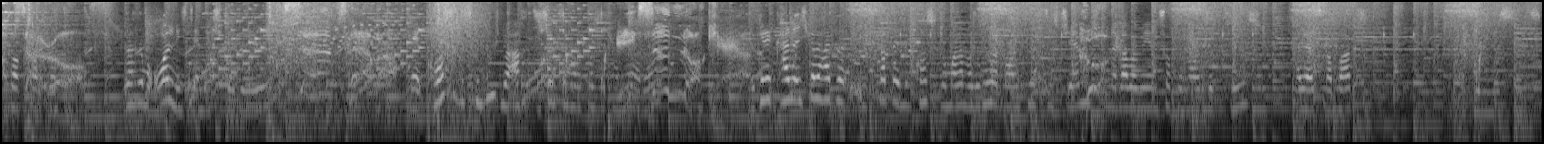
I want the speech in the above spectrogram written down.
Ich mache aber all nicht Damage der Bild. Der kostet das Gefühl nur 80 Gems, aber kostet mehr, Okay, der kann, ich glaube, ich glaube, der kostet normalerweise 159 Gems und der war bei mir im Shop für 79. Also als Rabatt mindestens.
